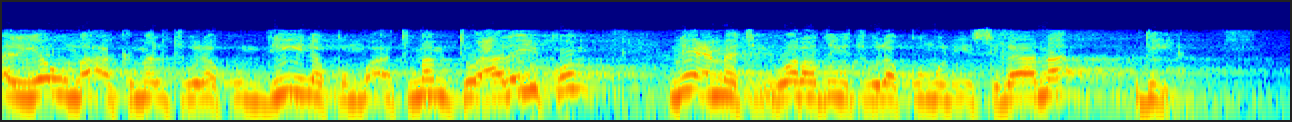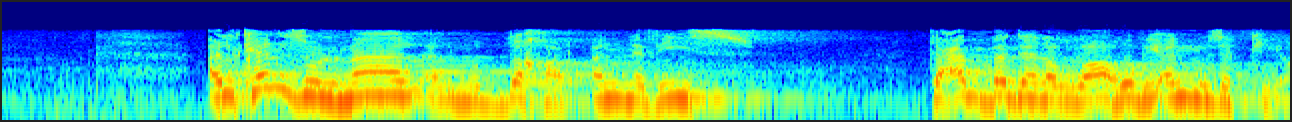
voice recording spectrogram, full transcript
اليوم أكملت لكم دينكم وأتممت عليكم نعمتي ورضيت لكم الإسلام دينا. الكنز المال المدخر النفيس تعبدنا الله بأن نزكيه.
